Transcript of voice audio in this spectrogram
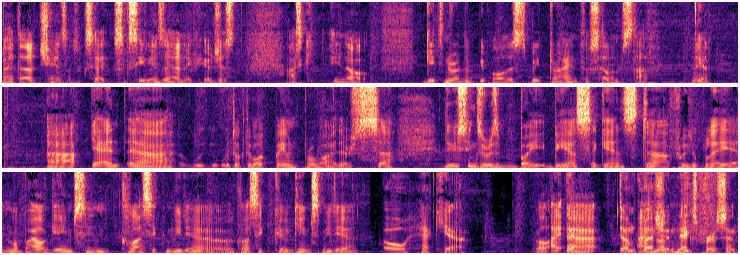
better chance of success, succeeding than if you're just ask, you know, getting random people on the street trying to sell them stuff. Yeah. Uh, yeah, and uh, we, we talked about payment providers. Uh, do you think there is bi- bias against uh, free-to-play and mobile games in classic media, uh, classic uh, games media? Oh heck yeah! Well, I uh, Dumb question. Next person.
